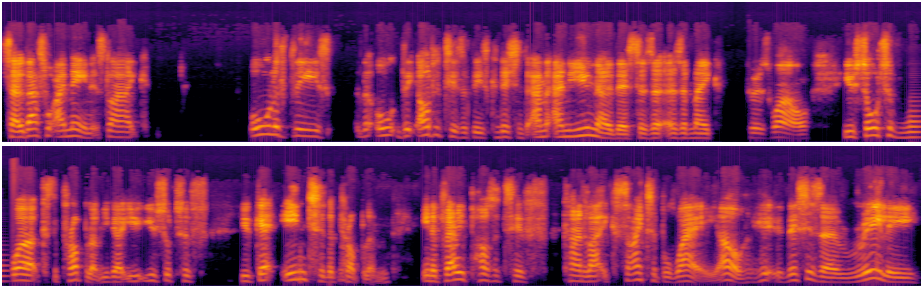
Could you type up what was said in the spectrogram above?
so that's what I mean. It's like all of these, the, all the oddities of these conditions, and, and you know this as a, as a maker as well, you sort of work the problem. You go, you, you sort of, you get into the problem in a very positive kind of like excitable way. Oh, this is a really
